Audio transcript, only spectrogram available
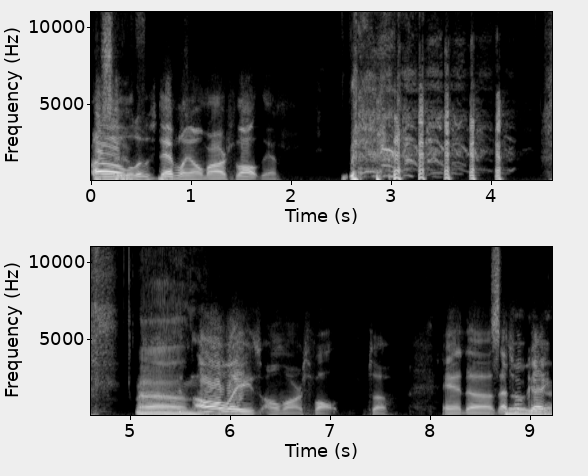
Oh well, it was definitely Omar's fault then. um, Always Omar's fault. So, and uh, that's So, okay. yeah.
